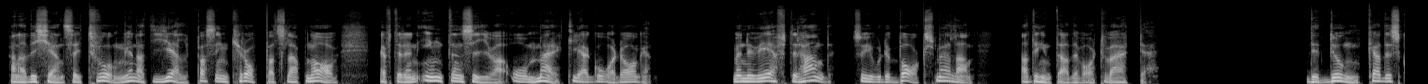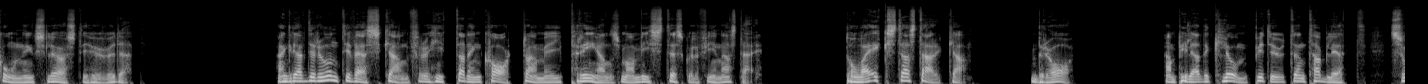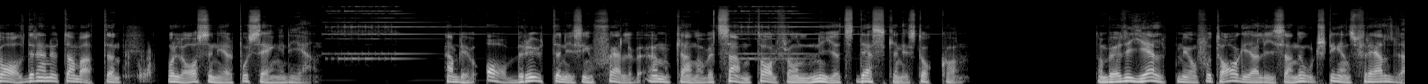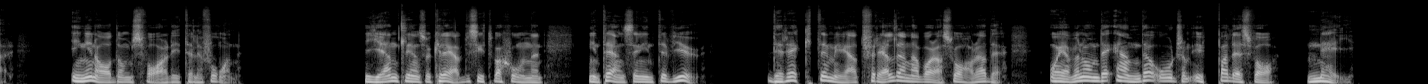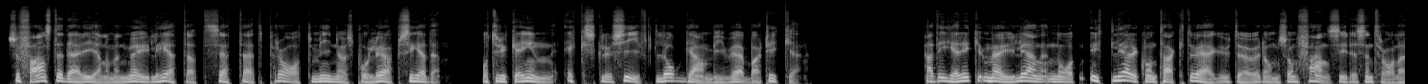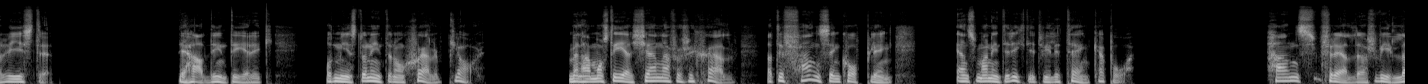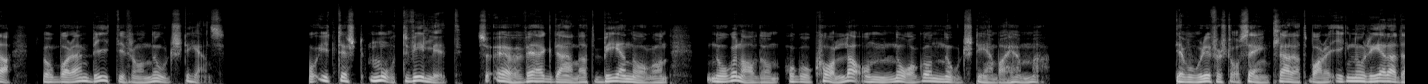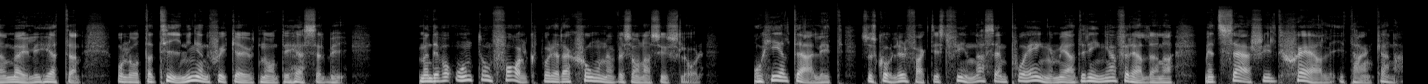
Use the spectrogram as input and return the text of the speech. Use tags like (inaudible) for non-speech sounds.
Han hade känt sig tvungen att hjälpa sin kropp att slappna av efter den intensiva och märkliga gårdagen. Men nu i efterhand så gjorde baksmällan att det inte hade varit värt det. Det dunkade skoningslöst i huvudet. Han grävde runt i väskan för att hitta den karta med Ipren som han visste skulle finnas där. De var extra starka. Bra. Han pillade klumpigt ut en tablett, svalde den utan vatten och la sig ner på sängen igen. Han blev avbruten i sin självömkan av ett samtal från nyhetsdesken i Stockholm. De behövde hjälp med att få tag i Alisa Nordstens föräldrar. Ingen av dem svarade i telefon. Egentligen så krävde situationen inte ens en intervju. Det räckte med att föräldrarna bara svarade och även om det enda ord som yppades var nej, så fanns det därigenom en möjlighet att sätta ett pratminus på löpsedeln och trycka in exklusivt loggan vid webbartikeln. Hade Erik möjligen nått ytterligare kontaktväg utöver de som fanns i det centrala registret? Det hade inte Erik, åtminstone inte någon självklar. Men han måste erkänna för sig själv att det fanns en koppling, en som han inte riktigt ville tänka på. Hans föräldrars villa låg bara en bit ifrån Nordstens. Och ytterst motvilligt så övervägde han att be någon, någon av dem att gå och kolla om någon Nordsten var hemma. Det vore förstås enklare att bara ignorera den möjligheten och låta tidningen skicka ut någon till Hässelby. Men det var ont om folk på redaktionen för sådana sysslor. Och helt ärligt så skulle det faktiskt finnas en poäng med att ringa föräldrarna med ett särskilt skäl i tankarna.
